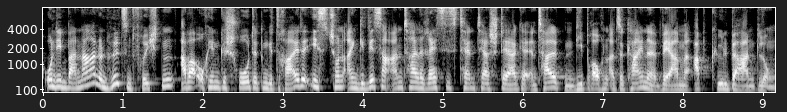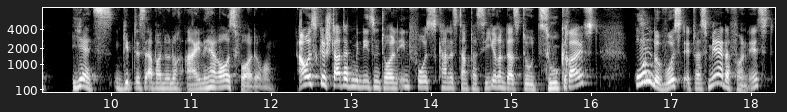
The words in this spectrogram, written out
Und in Bananen und Hülsenfrüchten, aber auch in geschroteten Getreide ist schon ein gewisser Anteil resistenter Stärke enthalten. Die brauchen also keine Wärmeabkühlbehandlung. Jetzt gibt es aber nur noch eine Herausforderung. Ausgestattet mit diesen tollen Infos kann es dann passieren, dass du zugreifst, unbewusst etwas mehr davon isst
